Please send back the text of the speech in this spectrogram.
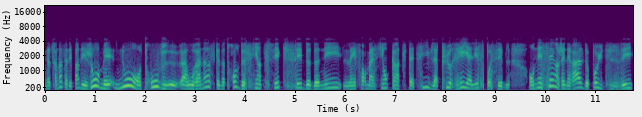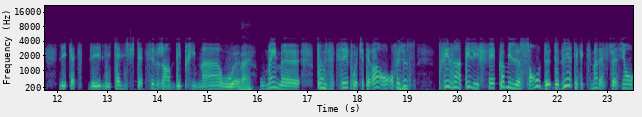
naturellement, ça dépend des jours, mais nous, on trouve euh, à Ouranos que notre rôle de scientifique, c'est de donner l'information quantitative la plus réaliste possible. On essaie en général de ne pas utiliser les, les, qualificatifs genre déprimant ou, euh, ou même positif ou etc. On, fait mhm. juste présenter les faits comme ils le sont, de, dire qu'effectivement la situation,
